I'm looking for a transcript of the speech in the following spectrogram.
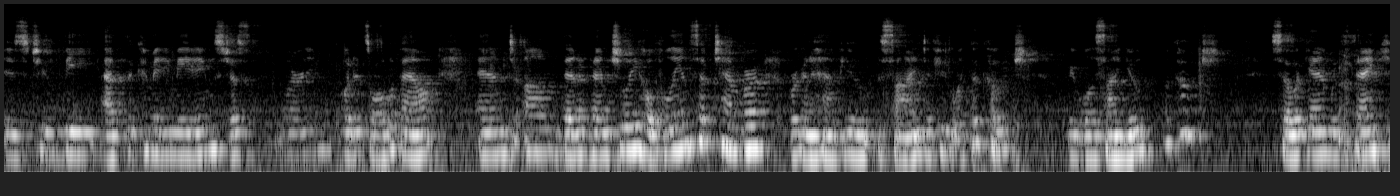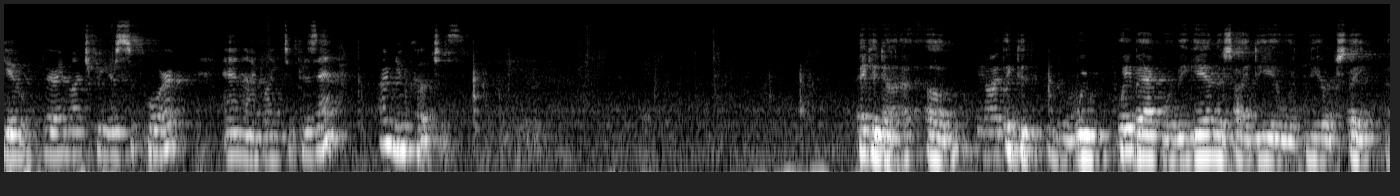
is to be at the committee meetings, just learning what it's all about. And um, then eventually, hopefully in September, we're going to have you assigned, if you'd like a coach, we will assign you a coach. So again, we thank you very much for your support, and I'd like to present our new coaches. Thank you, Donna. Um, You know, I think that we, way back when we began this idea with New York State uh,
